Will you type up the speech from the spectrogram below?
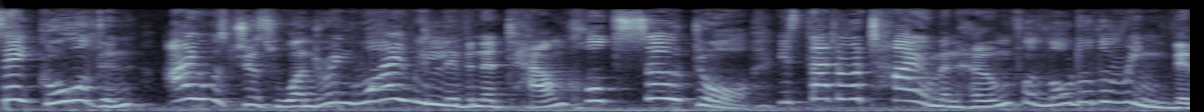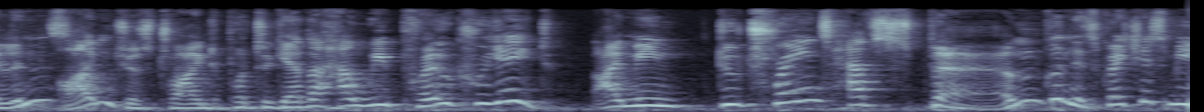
Say, Gordon, I was just wondering why we live in a town called Sodor. Is that a retirement home for Lord of the Ring villains? I'm just trying to put together how we procreate. I mean, do trains have sperm? Goodness gracious me.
